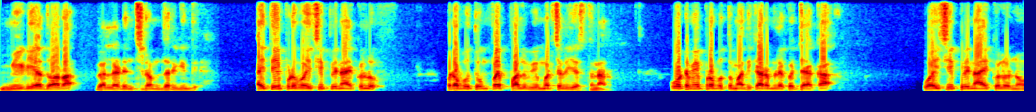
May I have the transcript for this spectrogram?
మీడియా ద్వారా వెల్లడించడం జరిగింది. అయితే ఇప్పుడు వైసీపీ నాయకులు ప్రభుత్వంపై పలు విమర్శలు చేస్తున్నారు. కూటమి ప్రభుత్వం అధికారంలోకి వచ్చాక వైసీపీ నాయకులను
